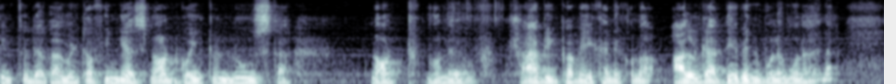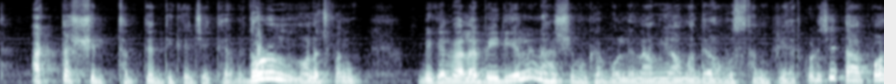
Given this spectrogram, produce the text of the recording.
কিন্তু the government of India is not going to lose the not মানে স্বাভাবিকভাবে এখানে কোনো আলগা দেবেন বলে মনে হয় না। একটা সিদ্ধান্তের দিকে যেতে হবে। ধরুন মনোজ পান্ত বিকেলবেলা বেরিয়ে এলেন, হাসি মুখে বললেন, আমি আমাদের অবস্থান ক্লিয়ার করেছি। তারপর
